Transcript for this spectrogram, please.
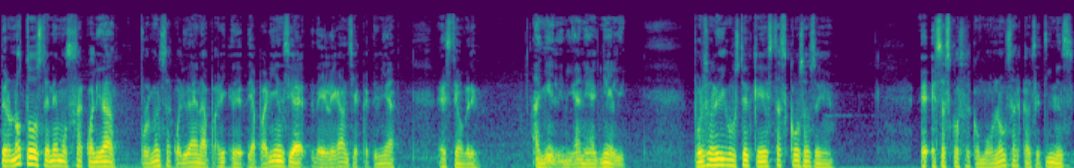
Pero no todos tenemos esa cualidad, por lo menos esa cualidad eh, de apariencia, de elegancia que tenía este hombre, Agnelli, Agnelli. Por eso le digo a usted que estas cosas, eh, estas cosas como no usar calcetines,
